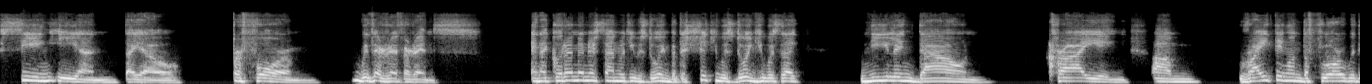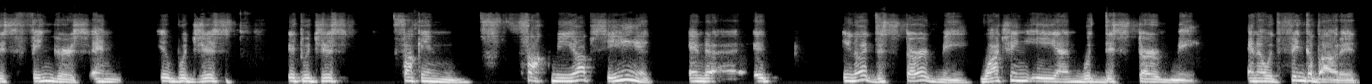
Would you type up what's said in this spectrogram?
seeing Ian Tayao perform with a reverence. And I couldn't understand what he was doing, but the shit he was doing, he was like kneeling down, crying, um, writing on the floor with his fingers, and it would just, it would just fucking fuck me up seeing it, and uh, it, you know, it disturbed me. Watching Ian would disturb me, and I would think about it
